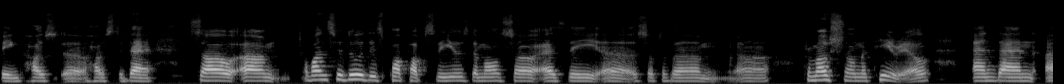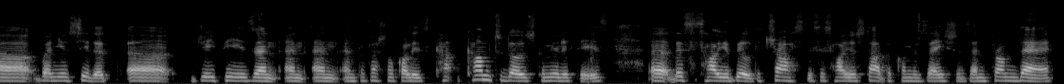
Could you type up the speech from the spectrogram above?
being host, hosted there. So um, once we do these pop-ups, we use them also as the uh, sort of um, uh, promotional material. And then uh, when you see that uh, GPs and, and, and, and professional colleagues ca- come to those communities, uh, this is how you build the trust. This is how you start the conversations. And from there,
